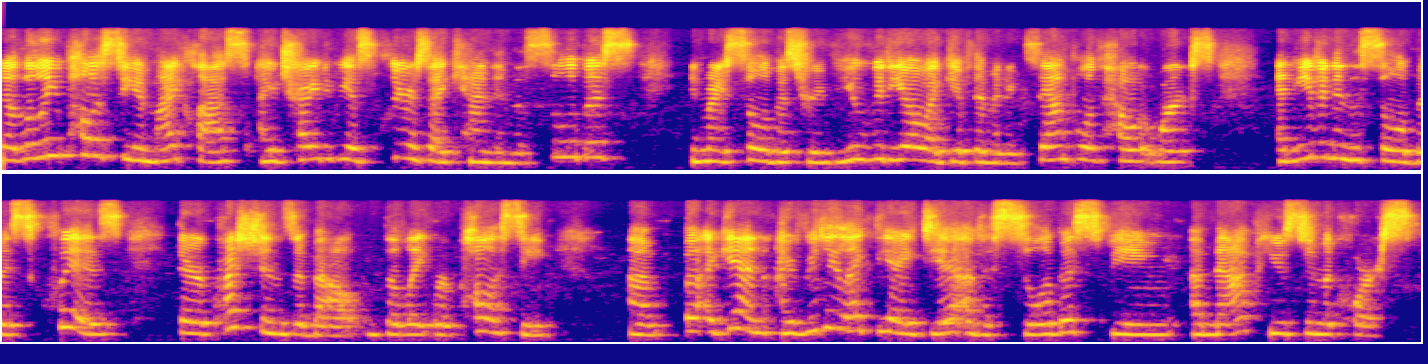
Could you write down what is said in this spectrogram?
Now, the late policy in my class, I try to be as clear as I can in the syllabus. In my syllabus review video, I give them an example of how it works. And even in the syllabus quiz, there are questions about the late work policy. Um, but again, I really like the idea of a syllabus being a map used in the course.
